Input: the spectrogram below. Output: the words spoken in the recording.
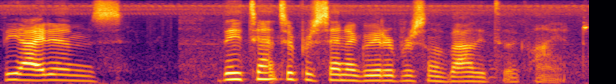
The items, they tend to present a greater personal value to the client.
